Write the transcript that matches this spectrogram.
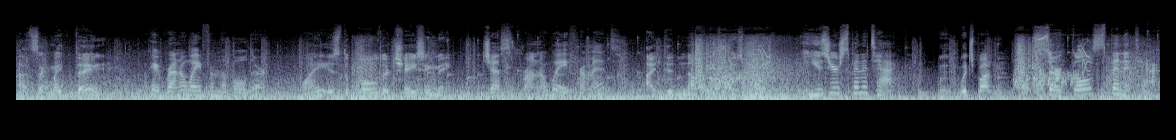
That's like my thing. Okay, run away from the boulder. Why is the boulder chasing me? Just run away from it. I did nothing to this boulder. Use your spin attack. Wh- Which button? Circle spin attack.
